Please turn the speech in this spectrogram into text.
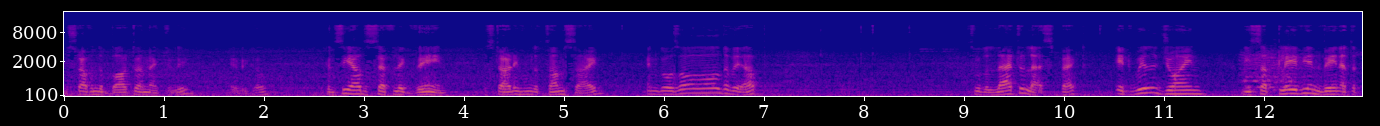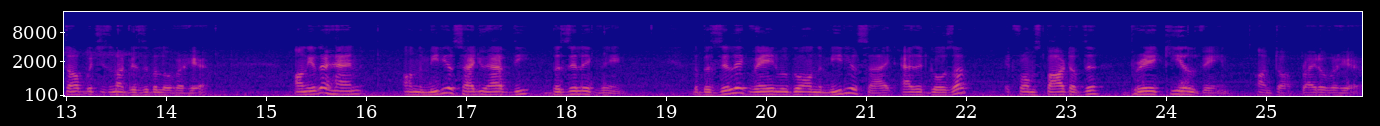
You start from the bottom actually. Here we go. You can see how the cephalic vein is starting from the thumb side and goes all the way up through the lateral aspect. It will join the subclavian vein at the top which is not visible over here. On the other hand, on the medial side you have the basilic vein. The basilic vein will go on the medial side. As it goes up, it forms part of the brachial vein on top, right over here.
